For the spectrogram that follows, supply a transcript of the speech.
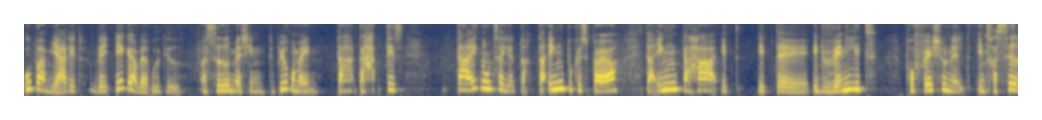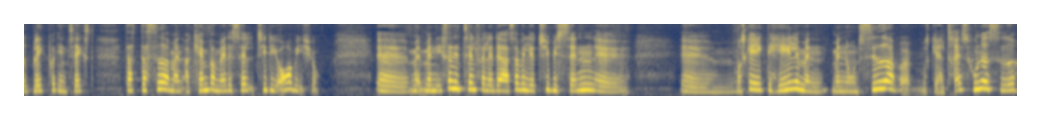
ubarmhjertigt ved ikke at være udgivet og sidde med sin debutroman, der, der, det, der er ikke nogen til at hjælpe dig. Der er ingen, du kan spørge. Der er ingen, der har et, et, øh, et venligt professionelt, interesseret blik på din tekst, der, der sidder man og kæmper med det selv, tit i overvis jo. Øh, men, men i sådan et tilfælde der, så vil jeg typisk sende øh, øh, måske ikke det hele, men, men nogle sider, måske 50-100 sider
